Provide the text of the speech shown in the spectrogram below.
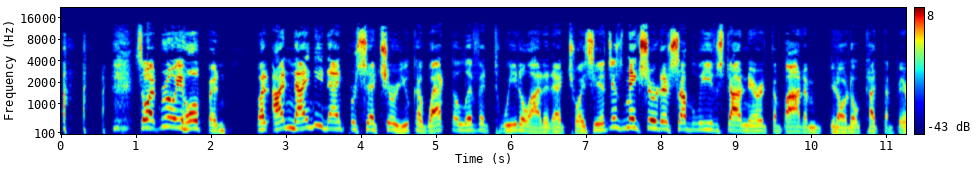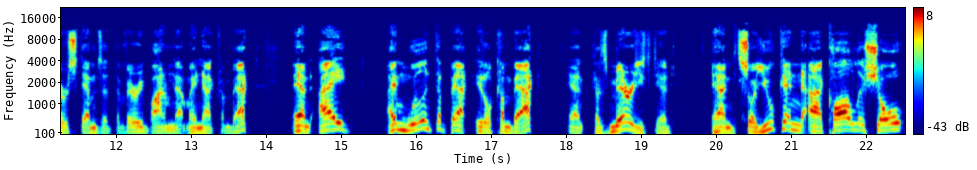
so I'm really hoping, but I'm 99% sure you can whack the livid tweedle out of that Choisya. Just make sure there's some leaves down there at the bottom. You know, don't cut the bare stems at the very bottom. That might not come back. And I, I'm willing to bet it'll come back, and because Mary's did. And so you can uh, call the show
